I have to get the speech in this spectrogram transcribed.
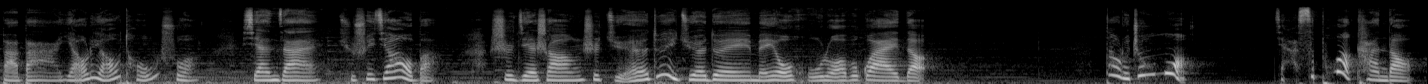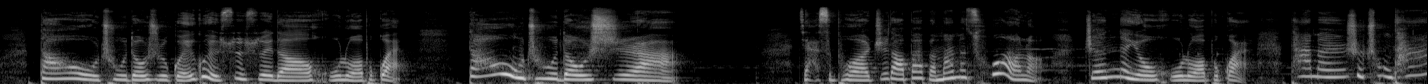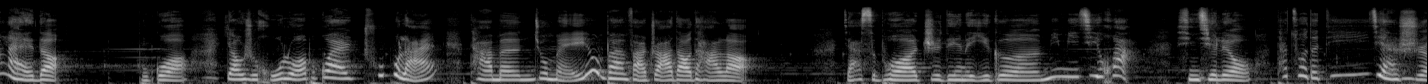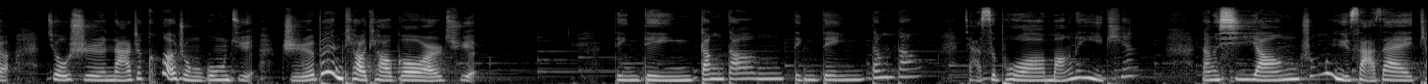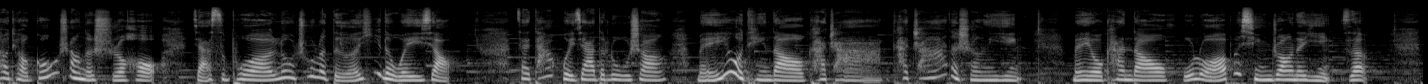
爸爸摇了摇头说：“现在去睡觉吧。世界上是绝对绝对没有胡萝卜怪的。”到了周末，贾斯珀看到。到处都是鬼鬼祟祟的胡萝卜怪，到处都是啊！贾斯珀知道爸爸妈妈错了，真的有胡萝卜怪，他们是冲他来的。不过，要是胡萝卜怪出不来，他们就没有办法抓到他了。贾斯珀制定了一个秘密计划。星期六，他做的第一件事就是拿着各种工具直奔跳跳沟而去。叮叮当当，叮叮当当，贾斯珀忙了一天。当夕阳终于洒在跳跳沟上的时候，贾斯珀露出了得意的微笑。在他回家的路上，没有听到咔嚓咔嚓的声音。没有看到胡萝卜形状的影子，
